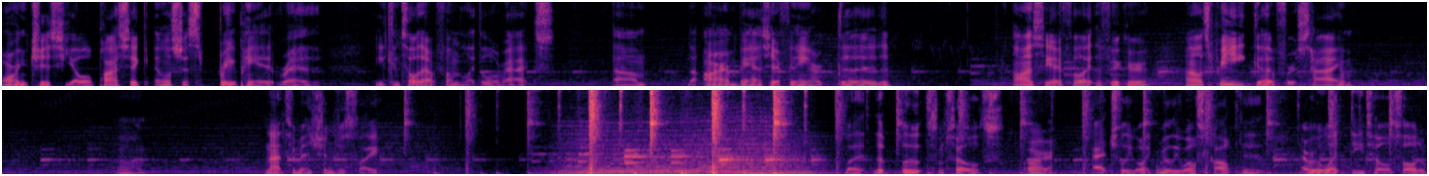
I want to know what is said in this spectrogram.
orangish yellow plastic and it was just spray painted red. You can tell that from like the little racks. Um the armbands and everything are good honestly, I feel like the figure, oh, it's pretty good for its time. Um, Not to mention just like but the boots themselves are actually like really well sculpted. I really like details, all the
